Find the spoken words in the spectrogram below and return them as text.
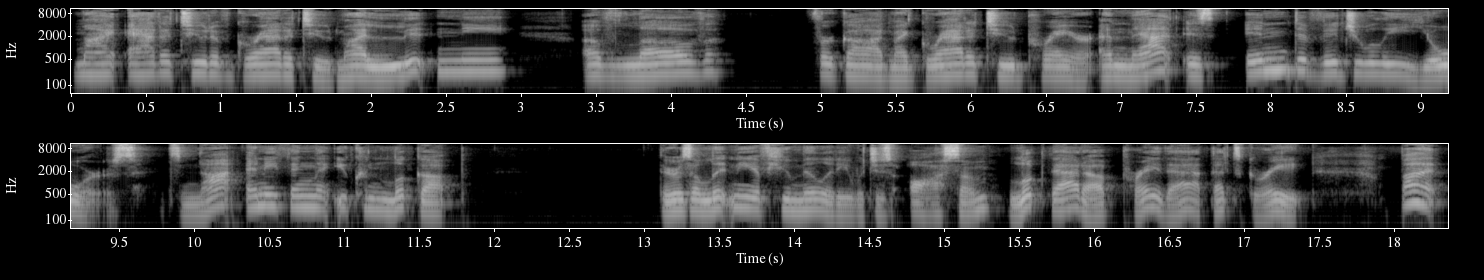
my attitude of gratitude, my litany of love for God, my gratitude prayer. And that is individually yours. It's not anything that you can look up there is a litany of humility, which is awesome. Look that up, pray that. That's great. But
